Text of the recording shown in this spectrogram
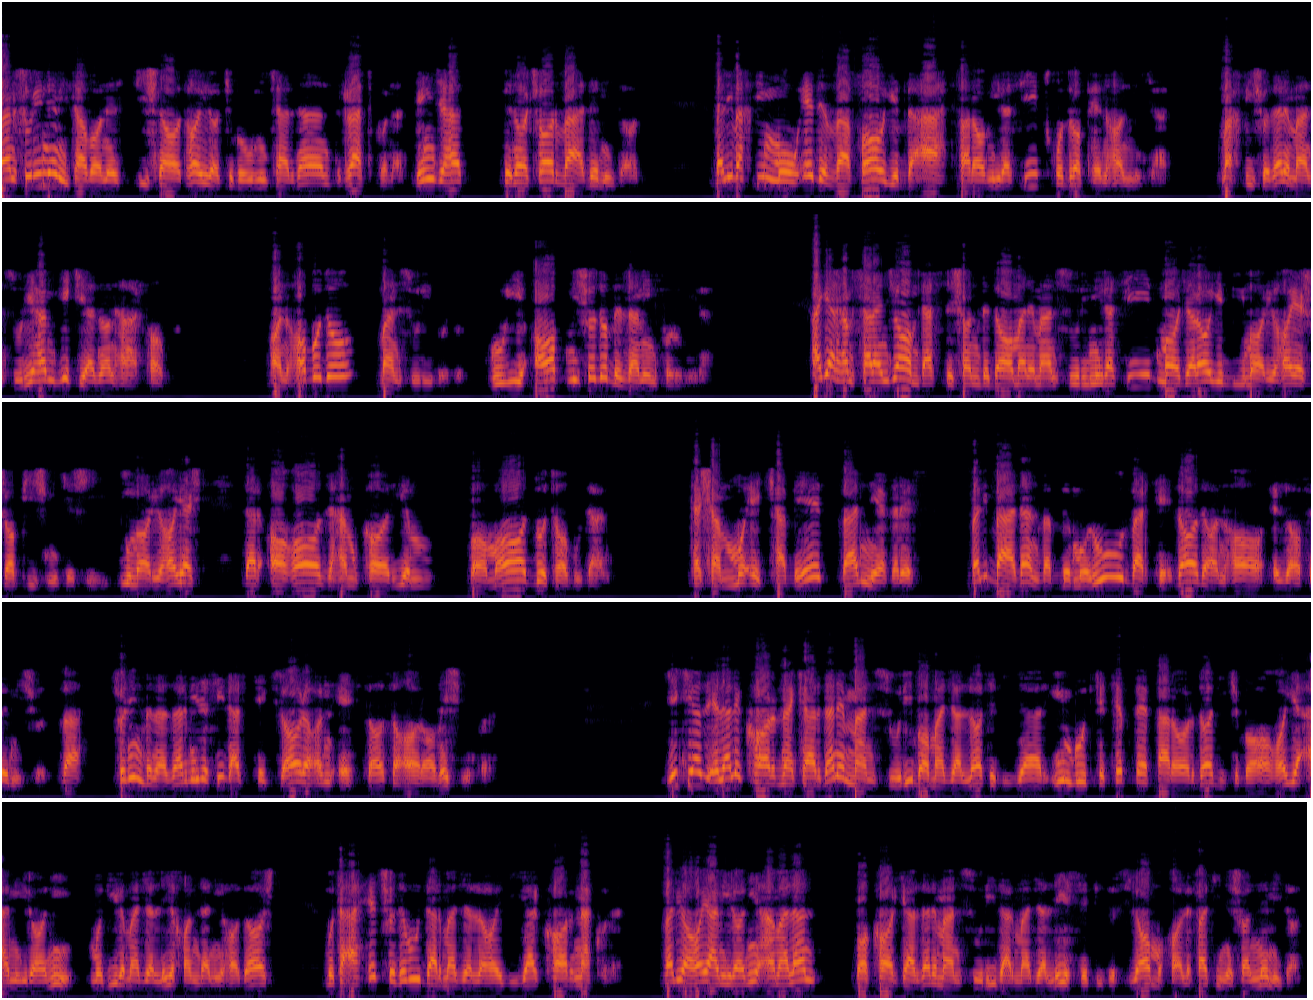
منصوری نمی‌توانست پیشنهادهایی را که به او می‌کردند رد کند. به این جهت به ناچار وعده می‌داد. ولی وقتی موعد وفای به عهد فرا می رسید خود را پنهان می کرد مخفی شدن منصوری هم یکی از آن حرفها بود. آنها بود و منصوری بود گویی آب می‌شد و به زمین فرو می‌رفت. اگر هم سرانجام دستشان به دامن منصوری می رسید ماجرای بیماریهایش را پیش می‌کشید. بیماریهایش در آغاز همکاری با ما دوتا بودند تشمع کبد و نقرس ولی بعدا و به مرور بر تعداد آنها اضافه می‌شد و چون این به نظر می رسید از تکرار آن احساس آرامش می کند. یکی از علل کار نکردن منصوری با مجلات دیگر این بود که طبق قراردادی که با آقای امیرانی مدیر مجله خواندنی ها داشت متعهد شده بود در مجله های دیگر کار نکند. ولی آقای امیرانی عملا با کار کردن منصوری در مجله سپید و سیاه مخالفتی نشان نمی‌داد.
